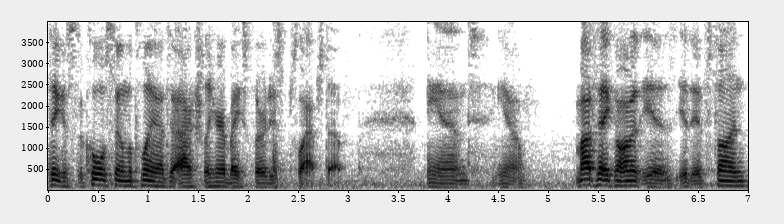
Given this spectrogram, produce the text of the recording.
think it's the coolest thing on the planet to actually hear a bass player some slap stuff. And you know, my take on it is it, it's fun.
